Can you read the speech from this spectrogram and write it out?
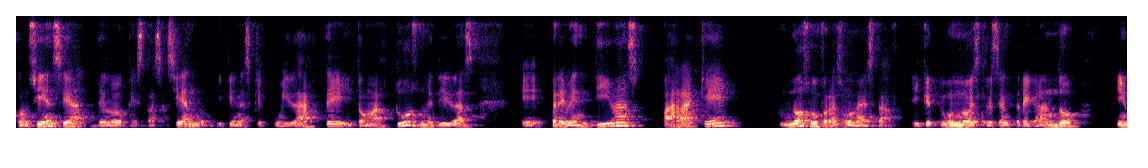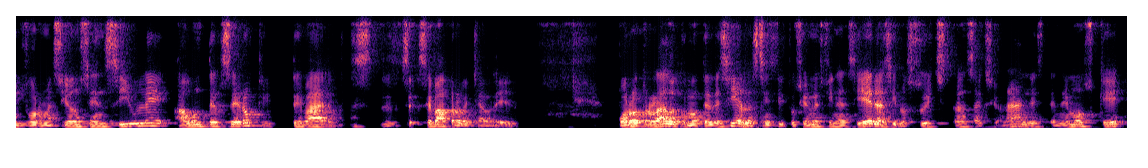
conciencia de lo que estás haciendo y tienes que cuidarte y tomar tus medidas eh, preventivas para que no sufras una estafa y que tú no estés entregando información sensible a un tercero que te va, se, va a aprovechar de él. Por otro lado, como te decía, las instituciones financieras y los switches transaccionales tenemos que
